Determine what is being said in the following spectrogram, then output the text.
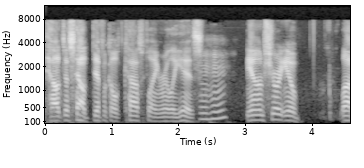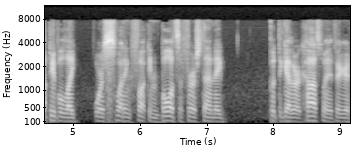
how just how difficult cosplaying really is. Mm-hmm. you know, I'm sure, you know, a lot of people like were sweating fucking bullets the first time they put together a cosplay and figured,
